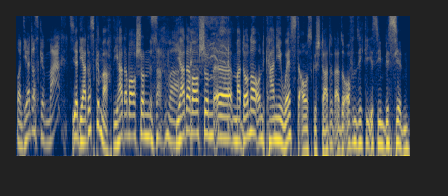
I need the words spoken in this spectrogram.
Und die hat das gemacht? Ja, die hat das gemacht. Die hat aber auch schon, Sag mal. die hat aber auch schon äh, Madonna und Kanye West ausgestattet. Also offensichtlich ist sie ein bisschen,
